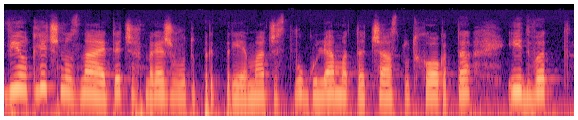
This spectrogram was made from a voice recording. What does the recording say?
Вие отлично знаете, че в мрежовото предприемачество голямата част от хората идват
